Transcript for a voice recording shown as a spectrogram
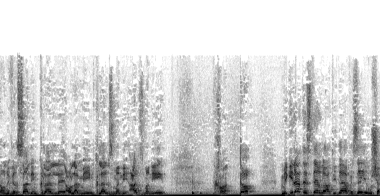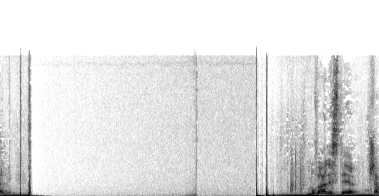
אוניברסליים, כלל עולמיים, כלל זמני, על זמניים. נכון? טוב. מגילת אסתר לא עתידה, וזה ירושלמי. מובא על אסתר, שם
